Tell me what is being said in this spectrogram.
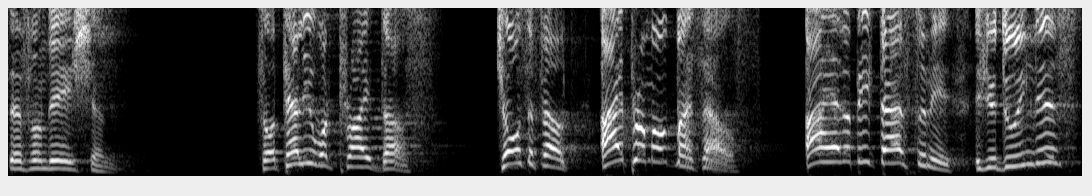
the foundation. So I'll tell you what pride does. Joseph felt I promote myself. I have a big destiny. If you're doing this,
